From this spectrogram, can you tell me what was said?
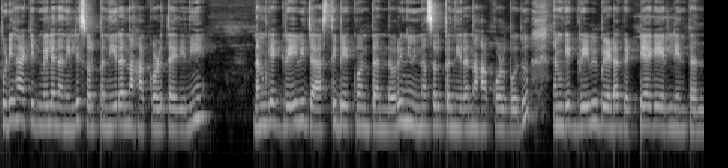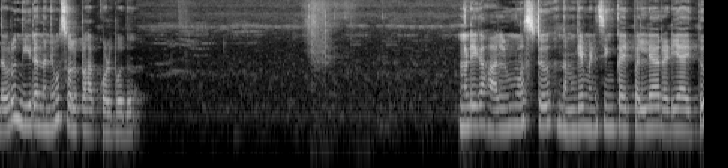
ಪುಡಿ ಹಾಕಿದ ಮೇಲೆ ನಾನಿಲ್ಲಿ ಸ್ವಲ್ಪ ನೀರನ್ನು ಹಾಕ್ಕೊಳ್ತಾ ಇದ್ದೀನಿ. ನಮಗೆ ಗ್ರೇವಿ ಜಾಸ್ತಿ ಬೇಕು ಅಂತಂದವರು ನೀವು ಇನ್ನೂ ಸ್ವಲ್ಪ ನೀರನ್ನು ಹಾಕ್ಕೊಳ್ಬೋದು. ನಮಗೆ ಗ್ರೇವಿ ಬೇಡ, ಗಟ್ಟಿಯಾಗೇ ಇರಲಿ ಅಂತಂದವರು ನೀರನ್ನು ನೀವು ಸ್ವಲ್ಪ ಹಾಕ್ಕೊಳ್ಬೋದು. ನೋಡಿ, ಈಗ ಆಲ್ಮೋಸ್ಟ್ ನಮಗೆ ಮೆಣಸಿನ್ಕಾಯಿ ಪಲ್ಯ ರೆಡಿ ಆಯಿತು.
